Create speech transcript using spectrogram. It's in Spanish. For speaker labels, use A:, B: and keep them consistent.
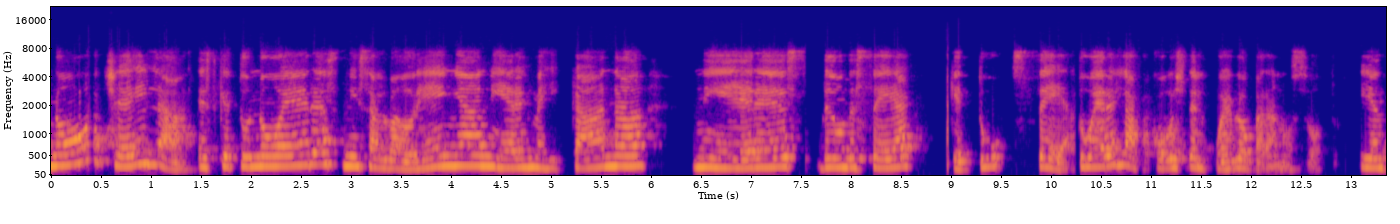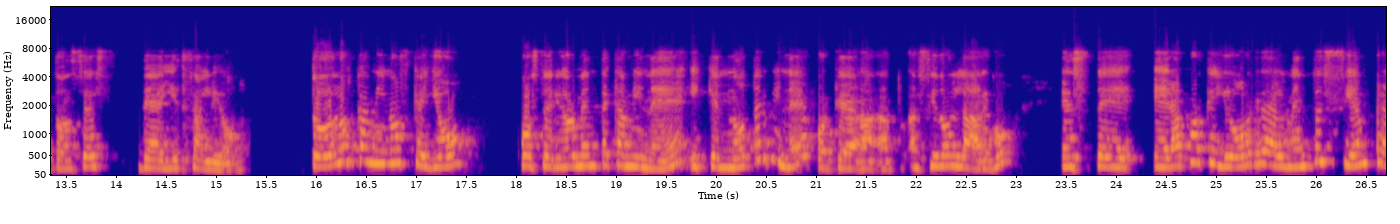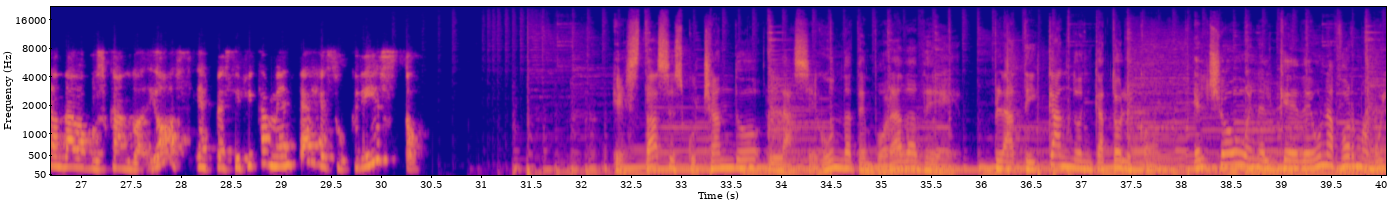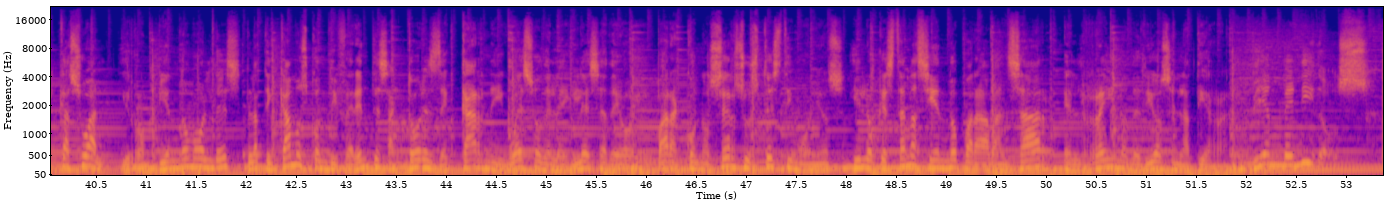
A: no, Sheila, es que tú no eres ni salvadoreña, ni eres mexicana, ni eres de donde sea que tú seas. Tú eres la coach del pueblo para nosotros. Y entonces de ahí salió. Todos los caminos que yo posteriormente caminé y que no terminé porque ha, ha sido largo, este, era porque yo realmente siempre andaba buscando a Dios, específicamente a Jesucristo.
B: Estás escuchando la segunda temporada de Platicando en Católico, el show en el que de una forma muy casual y rompiendo moldes, platicamos con diferentes actores de carne y hueso de la iglesia de hoy para conocer sus testimonios y lo que están haciendo para avanzar el reino de Dios en la tierra. Bienvenidos.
